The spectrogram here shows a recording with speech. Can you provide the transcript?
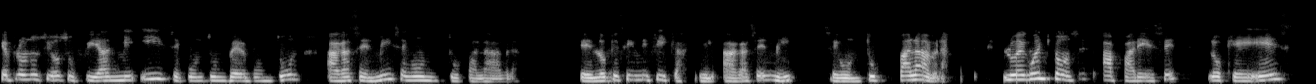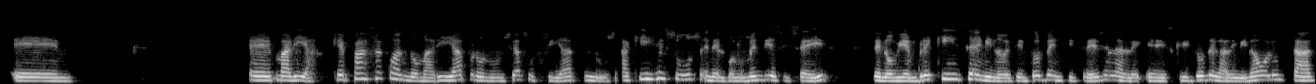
que pronunció su fiat mi y secundum verbum tum, hágase en mí según tu palabra. Es lo que significa el hágase en mí según tu palabra. Luego entonces aparece lo que es eh, eh, María. ¿Qué pasa cuando María pronuncia su fiat luz? Aquí Jesús en el volumen 16 de noviembre 15 de 1923 en los escritos de la Divina Voluntad,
